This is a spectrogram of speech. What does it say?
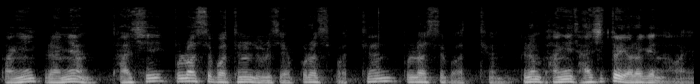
방이. 그러면 다시 플러스 버튼을 누르세요. 플러스 버튼, 플러스 버튼. 그럼 방이 다시 또 여러 개 나와요.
